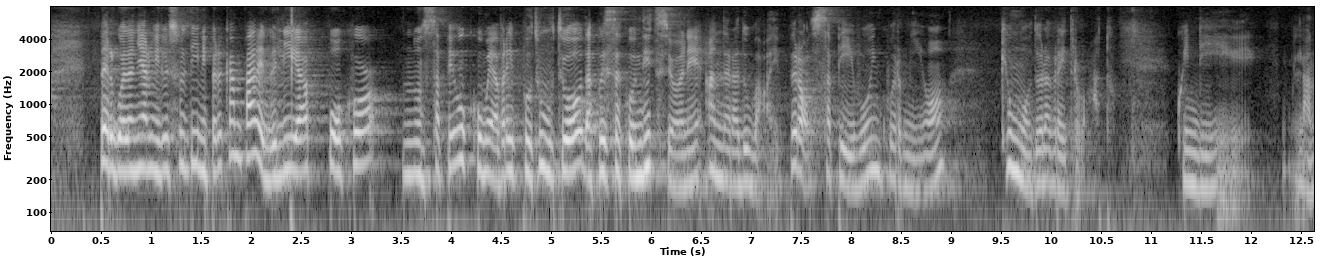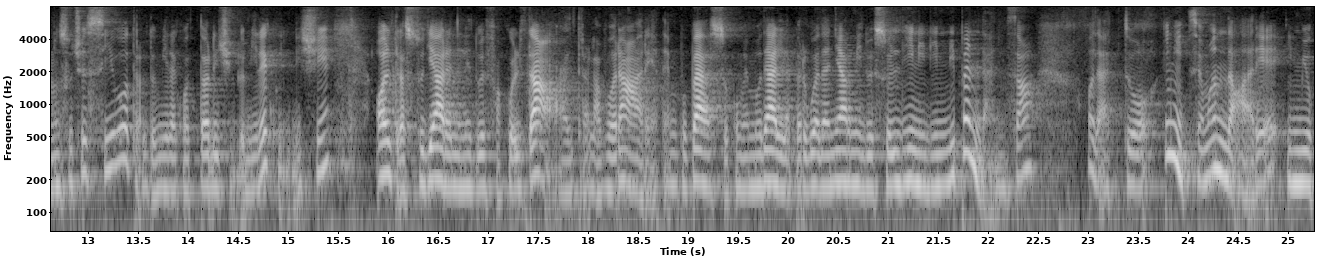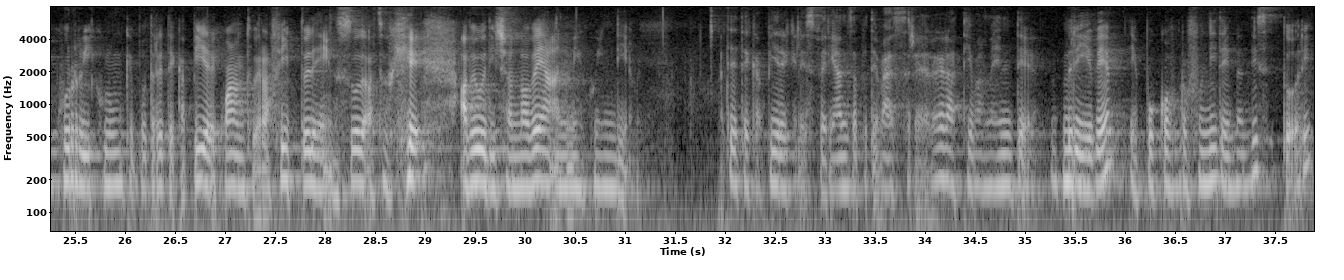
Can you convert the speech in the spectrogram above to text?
per guadagnarmi due soldini per campare. E da lì a poco non sapevo come avrei potuto da questa condizione andare a Dubai, però sapevo in cuor mio che un modo l'avrei trovato. Quindi l'anno successivo, tra il 2014 e il 2015, oltre a studiare nelle due facoltà, oltre a lavorare a tempo perso come modella per guadagnarmi due soldini di indipendenza, ho detto inizio a mandare il mio curriculum, che potrete capire quanto era fitto e denso, dato che avevo 19 anni, quindi potete capire che l'esperienza poteva essere relativamente breve e poco approfondita in tanti settori.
